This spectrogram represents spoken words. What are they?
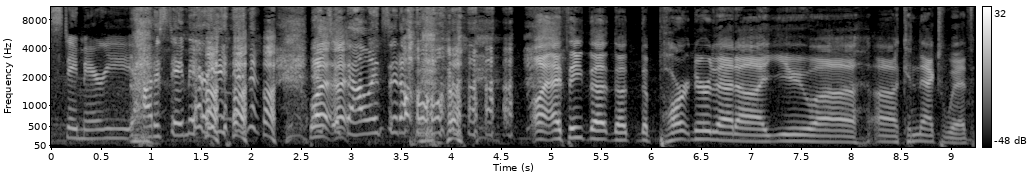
stay married? How to stay married and, and Well, to I- balance it all? I think that the the partner that uh, you uh, uh, connect with,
